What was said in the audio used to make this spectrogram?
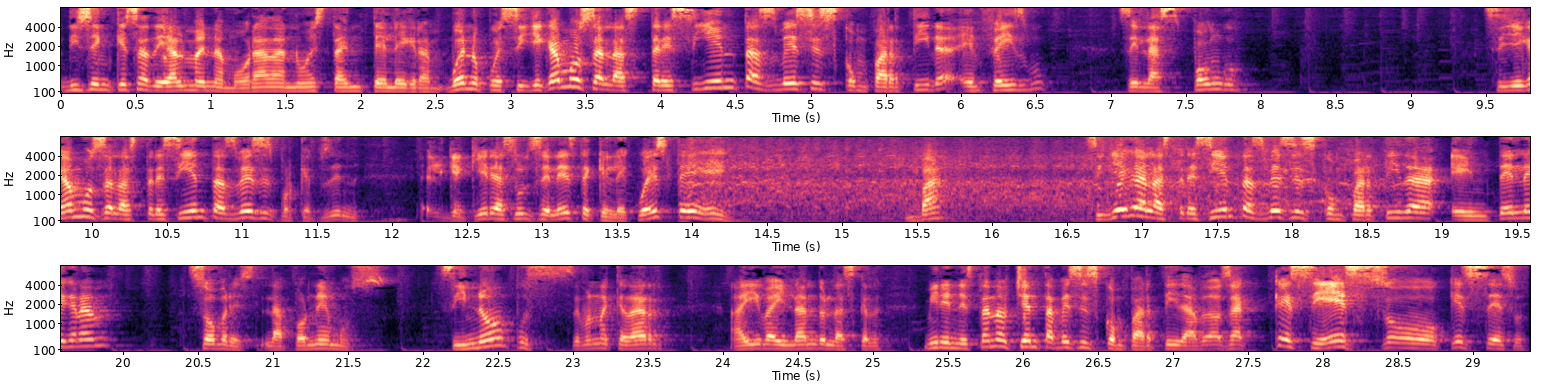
dicen que esa de alma enamorada no está en Telegram. Bueno, pues si llegamos a las 300 veces compartida en Facebook, se las pongo. Si llegamos a las 300 veces, porque pues, el que quiere azul celeste que le cueste. Va. Si llega a las 300 veces compartida en Telegram, sobres, la ponemos. Si no, pues se van a quedar ahí bailando las Miren, están 80 veces compartidas. O sea, ¿qué es eso? ¿Qué es eso?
